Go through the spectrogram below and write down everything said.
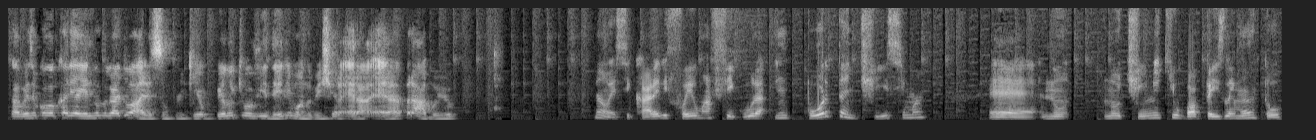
talvez eu colocaria ele no lugar do Alisson, porque eu, pelo que eu vi dele, mano, o bicho era, era, era brabo, viu? Não, esse cara, ele foi uma figura importantíssima é, no, no time que o Bob Paisley montou.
